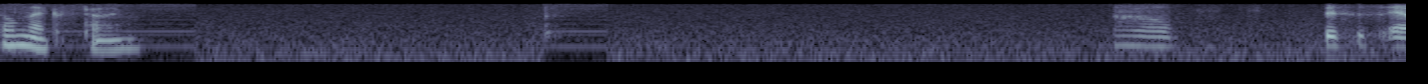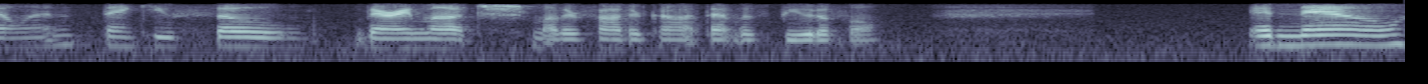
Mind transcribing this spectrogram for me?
Till next time. Oh, this is Ellen. Thank you so very much, Mother, Father, God. That was beautiful. And now,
